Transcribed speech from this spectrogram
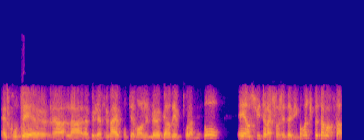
elle comptait, euh, la, la, la, la, elle comptait manger, le garder pour la maison, et ensuite elle a changé d'avis. Comment tu peux savoir ça?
